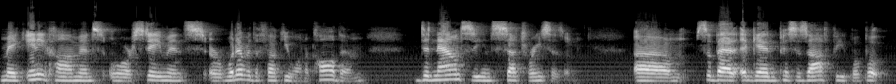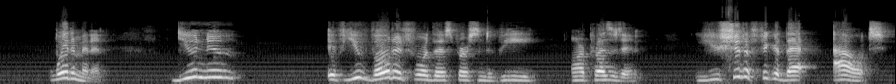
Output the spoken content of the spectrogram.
make any comments or statements or whatever the fuck you want to call them denouncing such racism. Um, so that again pisses off people. But wait a minute, you knew if you voted for this person to be our president, you should have figured that out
